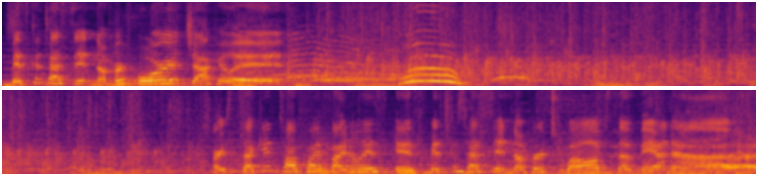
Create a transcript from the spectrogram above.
Miss Contestant number four, Jacqueline. Woo! Our second top five finalist is Miss Contestant number 12, Savannah.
